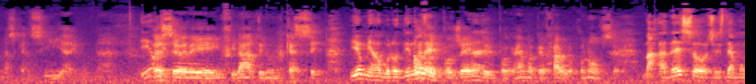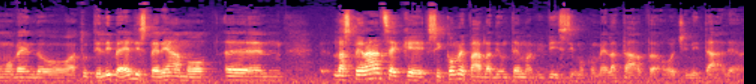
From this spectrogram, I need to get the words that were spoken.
una scansia, in una, io essere infilato in un cassetto. Io mi auguro di no. Qual è il progetto, eh. il programma per farlo conoscere? Ma adesso ci stiamo muovendo a tutti i livelli, speriamo. Ehm, la speranza è che, siccome parla di un tema vivissimo come la TAV oggi in Italia,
